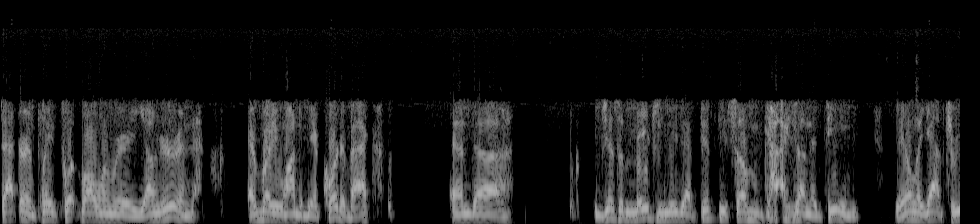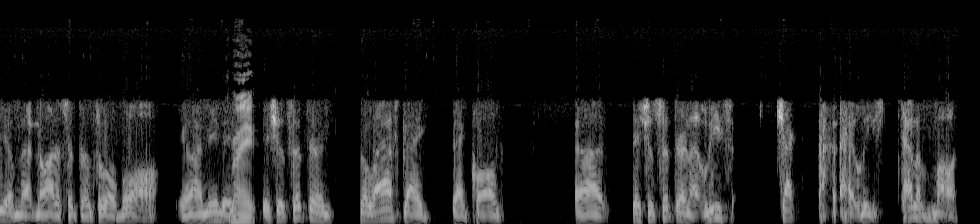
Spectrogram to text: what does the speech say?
sat there and played football when we were younger, and everybody wanted to be a quarterback, and uh, it just amazes me that 50 some guys on the team. They only got three of them that know how to sit there and throw a ball. You know what I mean? They, Right. they should sit there and the last guy that called, uh, they should sit there and at least check at least ten of them out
